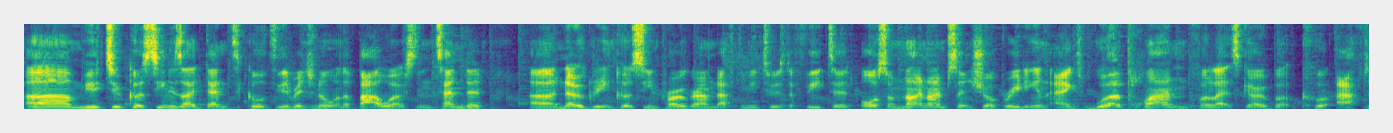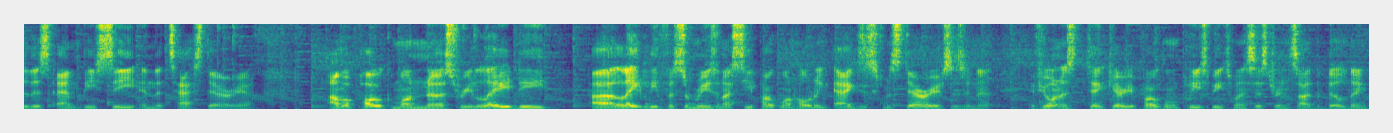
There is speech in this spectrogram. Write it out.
Um, Mewtwo cutscene is identical to the original, and the battle works as intended. Uh, no green cutscene programmed after Mewtwo is defeated. Also, I'm 99% sure breeding and eggs were planned for Let's Go, but cut after this NPC in the test area. I'm a Pokemon nursery lady. Uh, lately, for some reason, I see Pokemon holding eggs. It's mysterious, isn't it? If you want to take care of your Pokemon, please speak to my sister inside the building.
